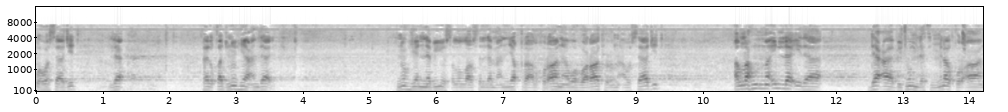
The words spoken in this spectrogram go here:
وهو ساجد؟ لا بل قد نهي عن ذلك. نهي النبي صلى الله عليه وسلم أن يقرأ القرآن وهو راكع أو ساجد. اللهم إلا إذا دعا بجملة من القرآن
